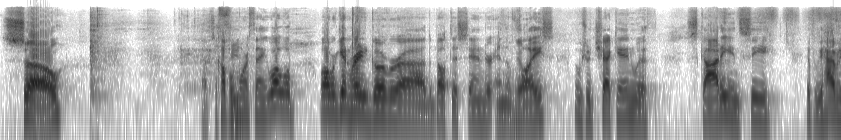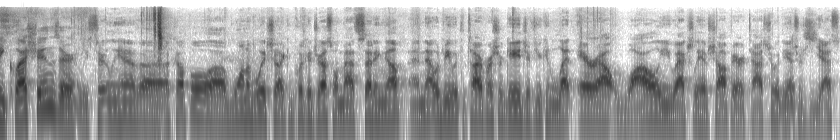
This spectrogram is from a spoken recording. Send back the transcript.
So, that's a, couple more things. Well, well, while we're getting ready to go over uh, the belt disc sander and the vise, we should check in with Scotty and see if we have any questions or. We certainly have uh, a couple, uh, one of which I can quick address while Matt's setting up, and that would be with the tire pressure gauge. If you can let air out while you actually have shop air attached to it, the answer is yes.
